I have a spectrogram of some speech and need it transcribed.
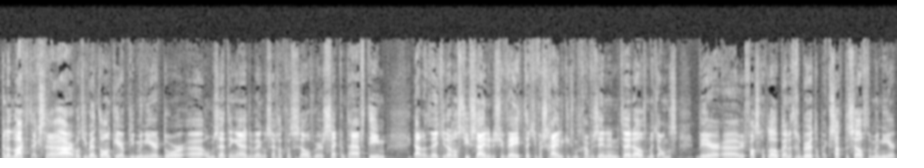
en dat maakt het extra raar, want je bent al een keer op die manier door eh omzettingen. De Bengals zeggen ook van zichzelf weer second half team. Ja, dat weet je dan als Steve zijnde. Dus je weet dat je waarschijnlijk iets moet gaan verzinnen in de tweede helft, omdat je anders weer, eh, weer vast gaat lopen. En het gebeurt op exact dezelfde manier.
